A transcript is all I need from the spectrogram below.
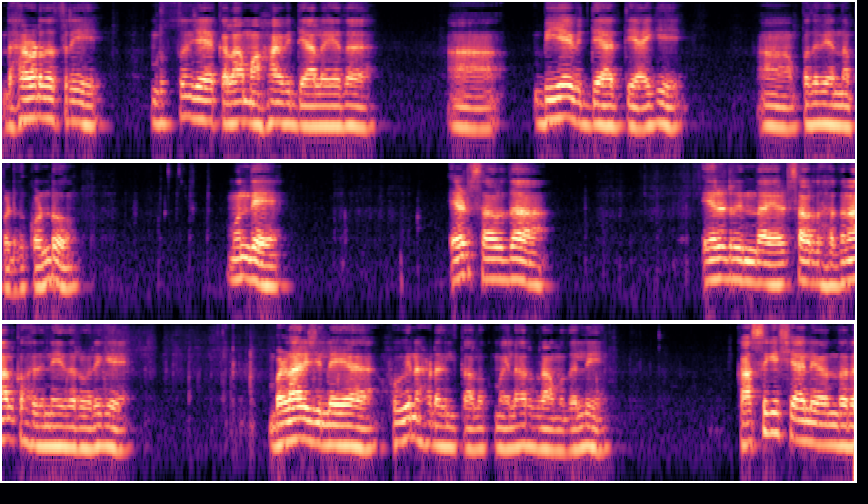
ಧಾರವಾಡದ ಶ್ರೀ ಮೃತ್ಯುಂಜಯ ಕಲಾ ಮಹಾವಿದ್ಯಾಲಯದ ಬಿ ಎ ವಿದ್ಯಾರ್ಥಿಯಾಗಿ ಪದವಿಯನ್ನು ಪಡೆದುಕೊಂಡು ಮುಂದೆ ಎರಡು ಸಾವಿರದ ಎರಡರಿಂದ ಎರಡು ಸಾವಿರದ ಹದಿನಾಲ್ಕು ಹದಿನೈದರವರೆಗೆ ಬಳ್ಳಾರಿ ಜಿಲ್ಲೆಯ ಹೂವಿನ ಹಡಗಲಿ ತಾಲೂಕು ಮೈಲಾರು ಗ್ರಾಮದಲ್ಲಿ ಖಾಸಗಿ ಶಾಲೆಯೊಂದರ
